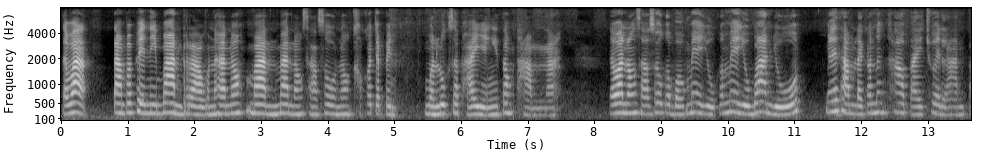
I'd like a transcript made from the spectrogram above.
แต่ว่าตามประเพณีบ้านเรานะคะเนาะบ้านบ้านน้องสาวโซเนาะเขาก็จะเป็น เหมือนลูกสะใภ้อย่างนี้ต้องทำนะ แต่ว่าน้องสาวโซก็บอกแม่อยู่ก็แม่อยู่บ้านอยู่ ไม่ได้ทำอะไรก็นึ่งข้าวไปช่วยลานไป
